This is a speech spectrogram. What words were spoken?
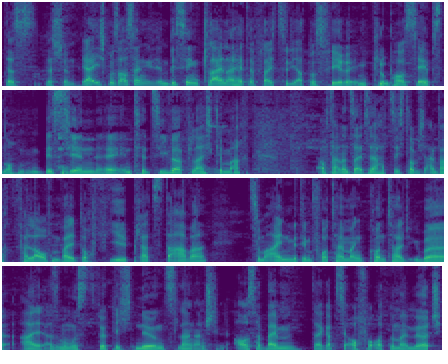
Das, das stimmt. Ja, ich muss auch sagen, ein bisschen kleiner hätte vielleicht so die Atmosphäre im Clubhaus selbst noch ein bisschen äh, intensiver vielleicht gemacht. Auf der anderen Seite hat sich, glaube ich, einfach verlaufen, weil doch viel Platz da war. Zum einen mit dem Vorteil, man konnte halt überall, also man musste wirklich nirgends lang anstehen. Außer beim, da gab es ja auch vor Ort nochmal Merch,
